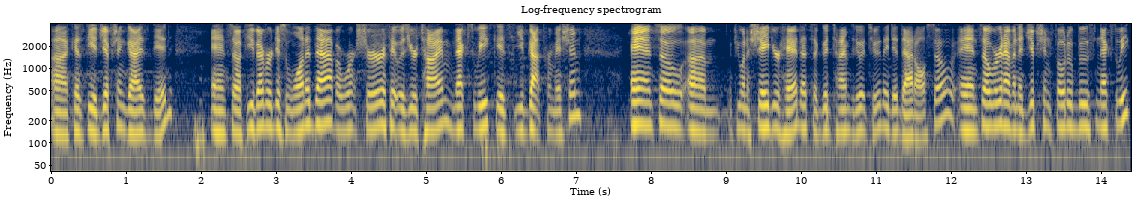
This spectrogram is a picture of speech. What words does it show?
because uh, the Egyptian guys did. And so if you've ever just wanted that but weren't sure if it was your time, next week is you've got permission. And so, um, if you want to shave your head, that's a good time to do it too. They did that also. And so, we're going to have an Egyptian photo booth next week.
